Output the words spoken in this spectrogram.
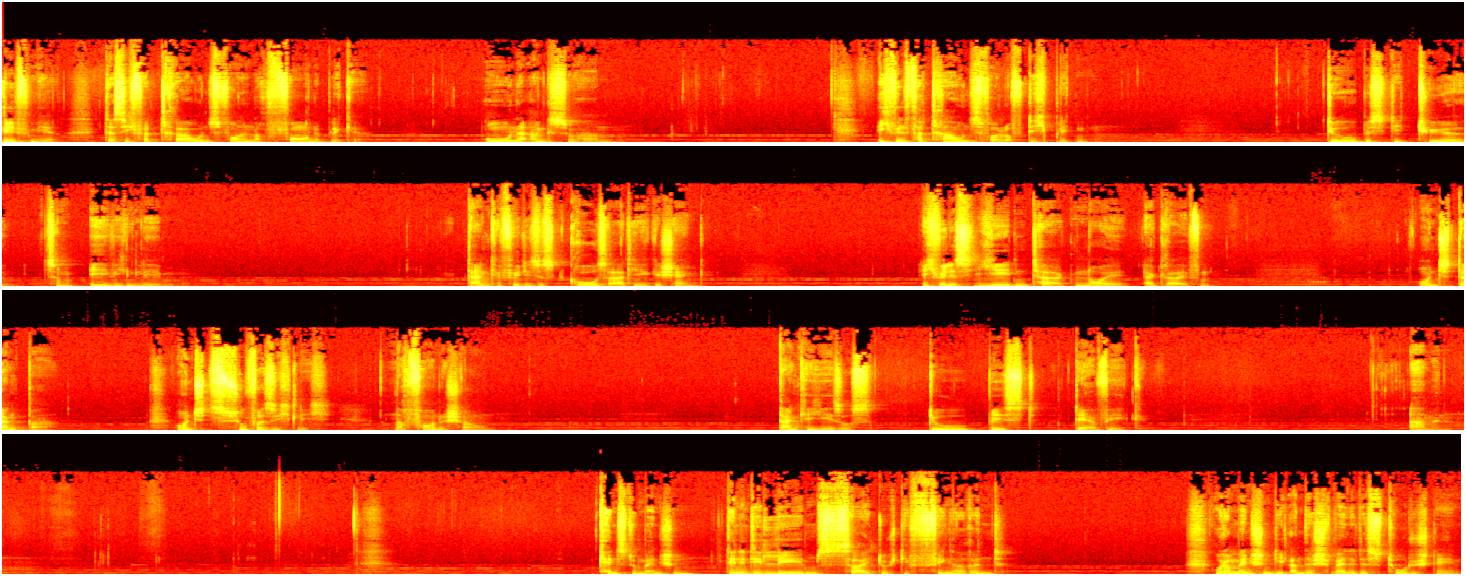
Hilf mir, dass ich vertrauensvoll nach vorne blicke, ohne Angst zu haben. Ich will vertrauensvoll auf dich blicken. Du bist die Tür zum ewigen Leben. Danke für dieses großartige Geschenk. Ich will es jeden Tag neu ergreifen und dankbar und zuversichtlich nach vorne schauen. Danke, Jesus. Du bist der Weg. Amen. Kennst du Menschen, denen die Lebenszeit durch die Finger rinnt? Oder Menschen, die an der Schwelle des Todes stehen?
